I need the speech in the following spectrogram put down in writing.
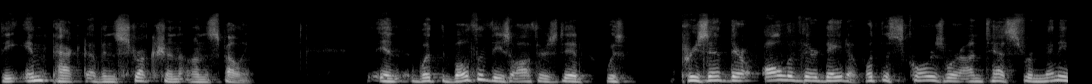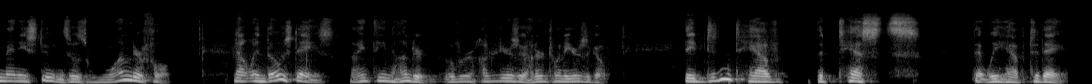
the impact of instruction on spelling. And what both of these authors did was present their all of their data, what the scores were on tests for many, many students. It was wonderful. Now, in those days, 1900, over 100 years ago, 120 years ago, they didn't have the tests that we have today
